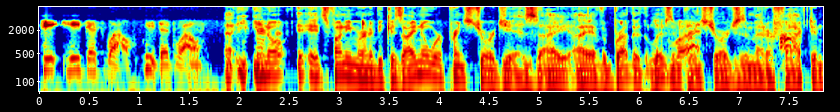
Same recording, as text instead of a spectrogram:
he he did well. He did well. Uh, you know, it's funny, Myrna, because I know where Prince George is. I, I have a brother that lives in What? Prince George, as a matter of fact, and,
